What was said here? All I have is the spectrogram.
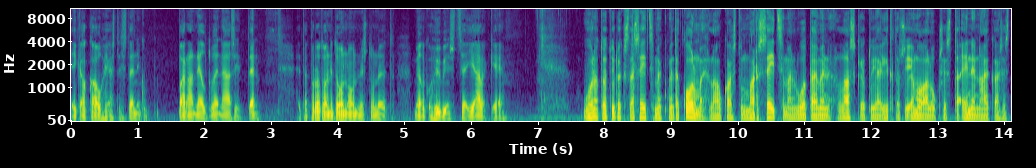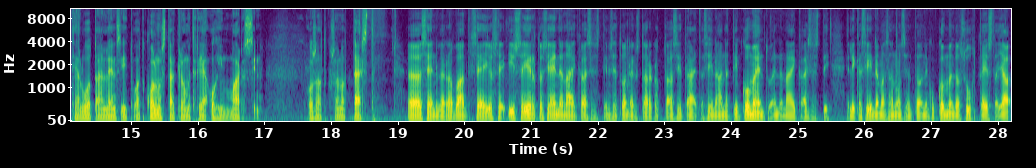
eikä ole kauheasti sitä niin kuin paranneltu enää sitten. Että protonit on onnistuneet melko hyvin sitten sen jälkeen. Vuonna 1973 laukaistun Mars 7 luotaimen laskeutui ja irtosi emoaluksesta ennenaikaisesti ja luotain lensi 1300 kilometriä ohi Marsin. Osaatko sanoa tästä? sen verran vaan, että se, jos, se, jos se irtosi ennenaikaisesti, niin se todennäköisesti tarkoittaa sitä, että siinä annettiin komento ennenaikaisesti. Eli siinä mä sanoisin, että on niin komentosuhteista ja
